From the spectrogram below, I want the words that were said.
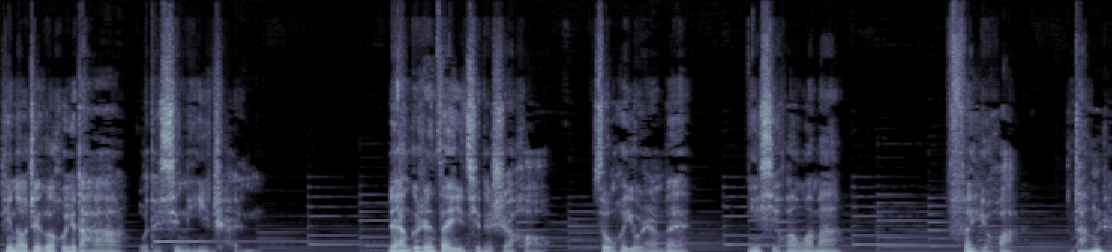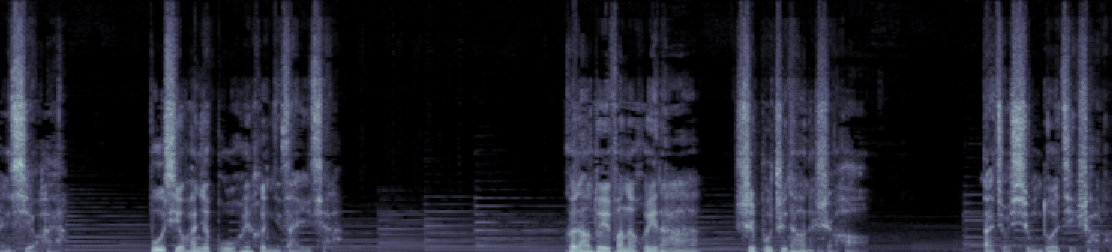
听到这个回答，我的心里一沉。两个人在一起的时候，总会有人问：“你喜欢我吗？”废话，当然喜欢呀，不喜欢就不会和你在一起了。可当对方的回答是不知道的时候，那就凶多吉少了。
